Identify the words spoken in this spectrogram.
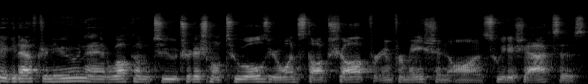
Okay, good afternoon and welcome to Traditional Tools, your one-stop shop for information on Swedish axes.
